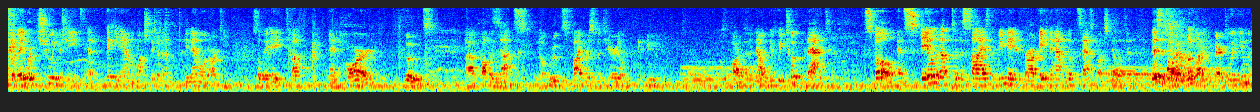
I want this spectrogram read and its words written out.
So they were chewing machines. They had thick enamel, much thicker than the enamel on our teeth. So they ate tough and hard foods, uh, probably nuts, you know, roots, fibrous material. was part of that. Now, if we took that skull and scaled it up to the size that we made it for our eight and a half foot Sasquatch skeleton, this is what it would look like compared to a human.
